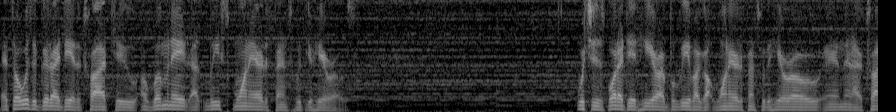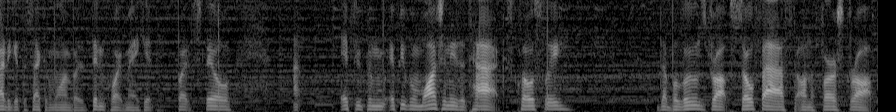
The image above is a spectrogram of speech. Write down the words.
It's always a good idea to try to eliminate at least one air defense with your heroes. Which is what I did here. I believe I got one air defense with a hero and then I tried to get the second one but it didn't quite make it. But still, if you've been if you've been watching these attacks closely, the balloons drop so fast on the first drop.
